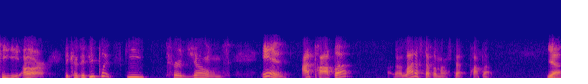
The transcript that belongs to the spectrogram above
T E R because if you put Skeeter Jones in, I pop up. A lot of stuff on my stuff pop up. Yeah.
